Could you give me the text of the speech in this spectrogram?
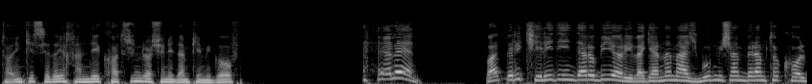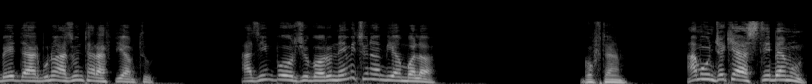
تا اینکه صدای خنده کاترین را شنیدم که می‌گفت هلن باید بری کلید این در رو بیاری وگرنه مجبور میشم برم تا کلبه دربون از اون طرف بیام تو. از این برج و بارو نمی‌تونم بیام بالا. گفتم همونجا که هستی بمون.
